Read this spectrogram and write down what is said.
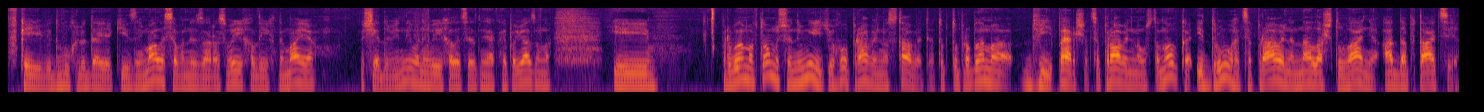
в Києві двох людей, які займалися, вони зараз виїхали, їх немає. Ще до війни вони виїхали, це ніяк не пов'язано. І проблема в тому, що не вміють його правильно ставити. Тобто проблема дві. Перша це правильна установка, і друга це правильне налаштування, адаптація.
